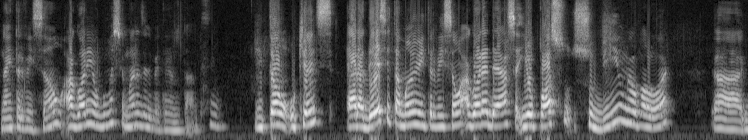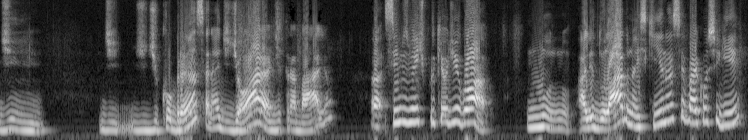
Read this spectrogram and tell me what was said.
na intervenção, agora em algumas semanas ele vai ter resultado. Sim. Então, o que antes era desse tamanho a intervenção, agora é dessa. E eu posso subir o meu valor ah, de, de, de, de cobrança, né, de, de hora de trabalho, ah, simplesmente porque eu digo, ó, no- no- ali do lado, na esquina, você vai conseguir,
